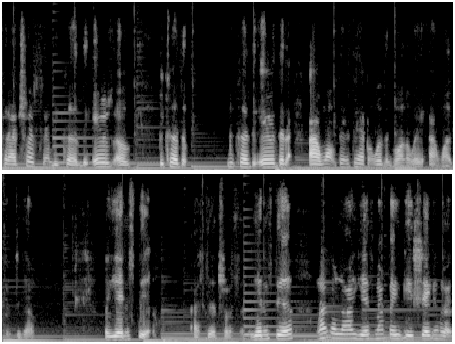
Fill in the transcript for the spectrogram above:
Could I trust him because the areas of because of because the area that I want things to happen wasn't going the way I wanted them to go. But yet and still, I still trust him. Yet and still, not gonna lie, yes, my faith gets shaken. Like,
